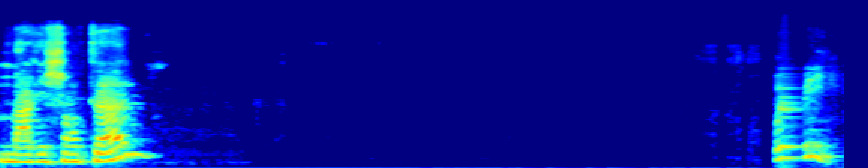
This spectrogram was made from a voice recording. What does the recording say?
Marie Chantal. Oui.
